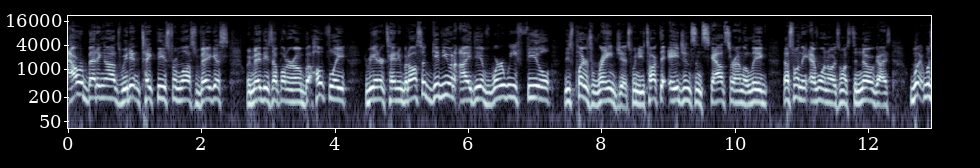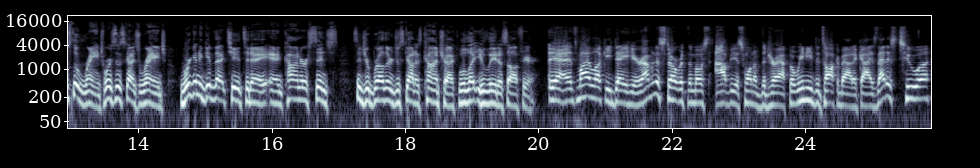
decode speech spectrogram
our betting odds. We didn't take these from Las Vegas. We made these up on our own, but hopefully it'll be entertaining, but also give you an idea of where we feel these players' range is. When you talk to agents and scouts around the league, that's one thing everyone always wants to know, guys. What, what's the range? Where's this guy's range? We're going to give that to you today. And Connor, since since your brother just got his contract, we'll let you lead us off here. Yeah, it's my lucky day here. I'm going to start with the most obvious one of the draft, but we need to talk about it, guys. That is Tua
